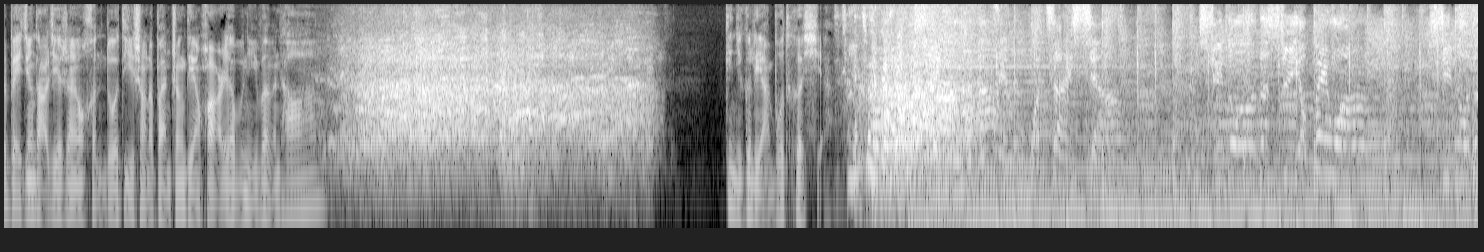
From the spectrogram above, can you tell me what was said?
这北京大街上有很多地上的办证电话，要不你问问他？给你个脸部特写。许多的事要被忘，许多的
